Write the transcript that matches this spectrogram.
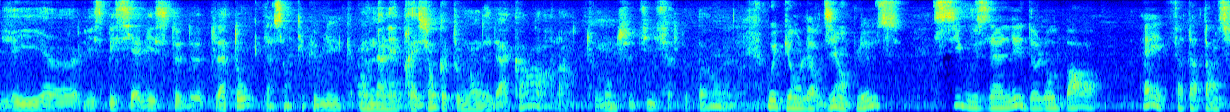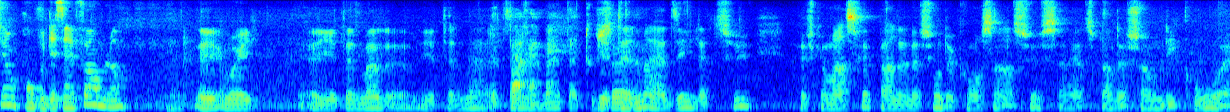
les, euh, les spécialistes de plateau, La santé publique. on a l'impression que tout le monde est d'accord. Alors tout le monde se dit, ça se peut pas. hein. Oui, puis on leur dit en plus, si vous allez de l'autre bord, hey, faites attention, on vous désinforme, là. Et oui, il y a tellement de, il y a tellement à tout Il y a ça. là. tellement à dire là-dessus. Euh, Je commencerai par la notion de consensus. hein. Tu parles de chambre d'écho. euh,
